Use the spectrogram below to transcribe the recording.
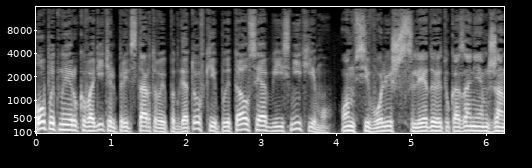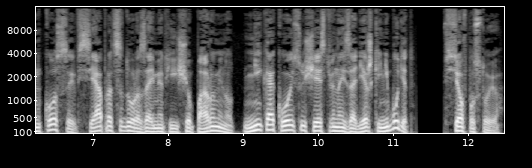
Опытный руководитель предстартовой подготовки пытался объяснить ему, он всего лишь следует указаниям Джан Коссы, вся процедура займет еще пару минут, никакой существенной задержки не будет. Все впустую.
